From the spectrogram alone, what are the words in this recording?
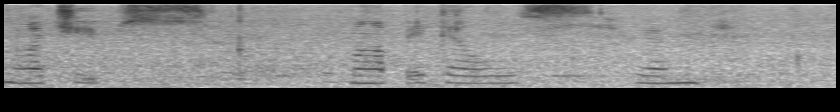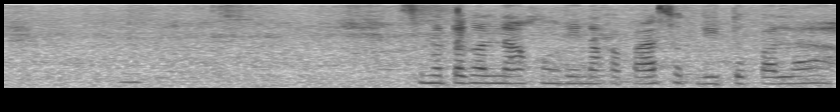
Mga chips. Mga pickles. Ayan. So, matagal na akong di nakapasok dito pala.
